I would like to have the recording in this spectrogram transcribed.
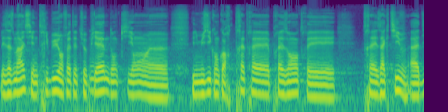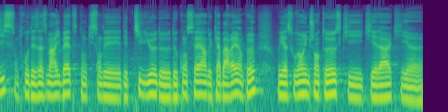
les Asmari, c'est une tribu en fait éthiopienne, donc qui ont euh, une musique encore très très présente et très active à Addis. On trouve des Asmari bêtes, donc qui sont des, des petits lieux de, de concerts, de cabaret un peu, où il y a souvent une chanteuse qui, qui est là, qui euh,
